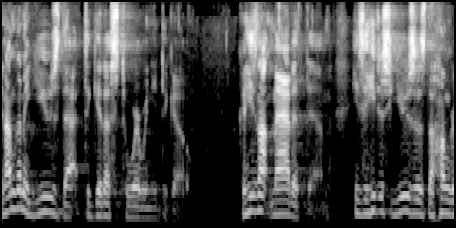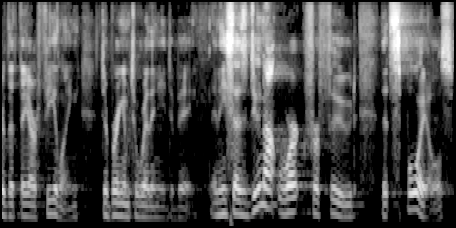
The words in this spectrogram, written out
and I'm going to use that to get us to where we need to go. Okay, he's not mad at them. He's, he just uses the hunger that they are feeling to bring them to where they need to be. And he says, Do not work for food that spoils,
